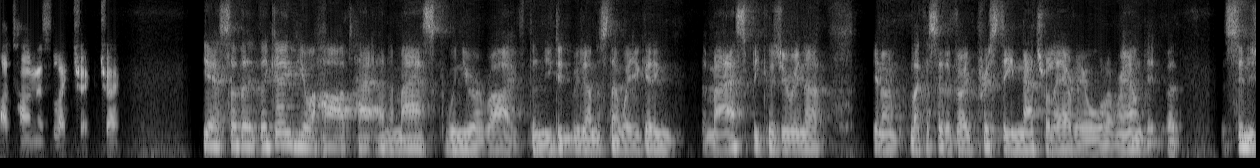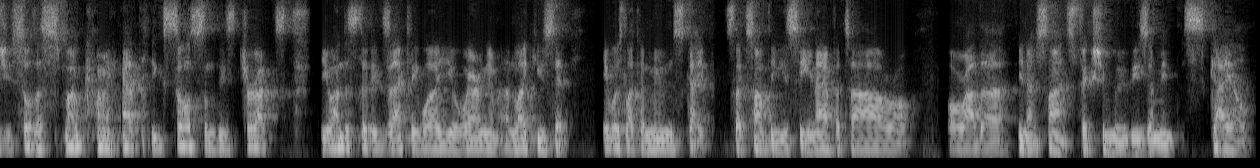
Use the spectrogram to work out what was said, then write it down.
autonomous electric truck. Yeah so they, they gave you a hard hat and a mask when you arrived and you didn't really understand why you're getting the mask because you're in a you know like i said a very pristine natural area all around it but as soon as you saw the smoke coming out the exhaust on these trucks you understood exactly why you were wearing them and like you said it was like a moonscape. It's like something you see in avatar or or other you know science fiction movies. I mean, the scale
